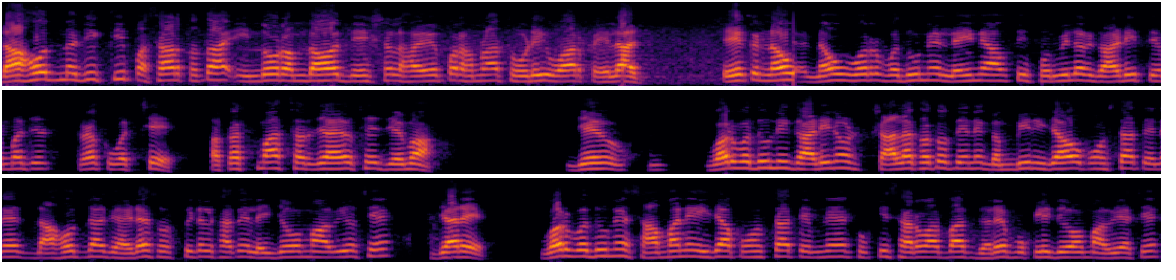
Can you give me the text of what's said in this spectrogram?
દાહોદ નજીકથી પસાર થતા ઇન્દોર અમદાવાદ નેશનલ હાઈવે પર હમણાં થોડી વાર પહેલા જ એક નવ નવ વર વધુને લઈને આવતી ફોર વ્હીલર ગાડી તેમજ ટ્રક વચ્ચે અકસ્માત સર્જાયો છે, જેમાં જે વરવધુની ગાડીનો ચાલક હતો તેને ગંભીર ઈજાઓ પહોંચતા તેને દાહોદના ઝાયડસ હોસ્પિટલ ખાતે લઈ જવામાં આવ્યો છે. જ્યારે વરવધુને સામાન્ય ઈજા પહોંચતા તેમને ટૂંકી સારવાર બાદ ઘરે મોકલી દેવામાં આવ્યા છે.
